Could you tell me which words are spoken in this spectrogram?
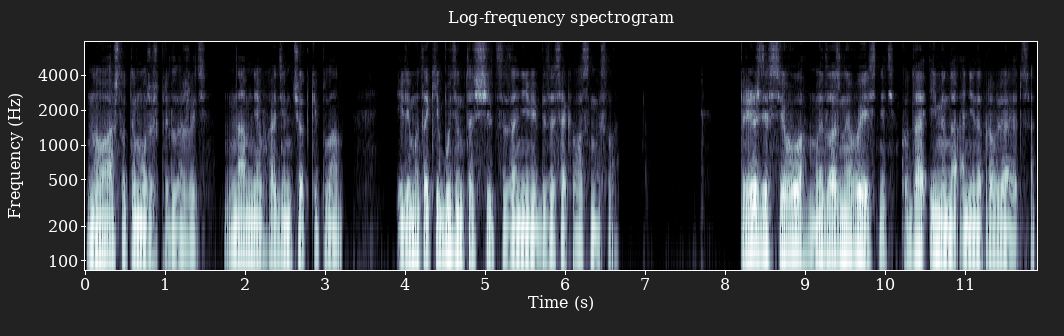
«Ну а что ты можешь предложить? Нам необходим четкий план». Или мы таки будем тащиться за ними безо всякого смысла? Прежде всего, мы должны выяснить, куда именно они направляются,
